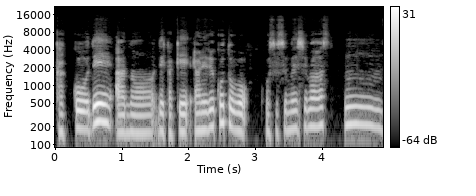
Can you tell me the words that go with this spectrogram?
格好で、あのー出かけられることをお勧めします。うん。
